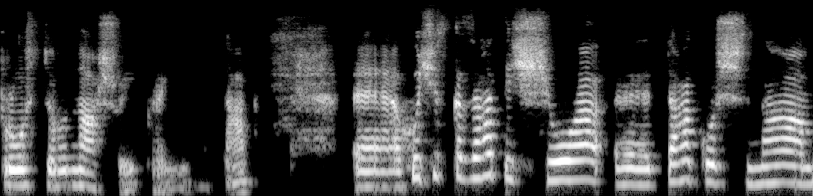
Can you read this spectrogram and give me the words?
простору нашої країни. Так? Е, Хочу сказати, що е, також на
